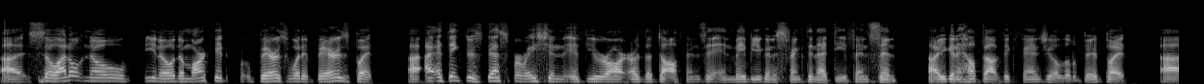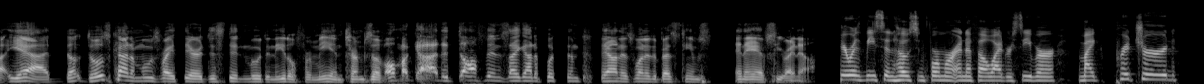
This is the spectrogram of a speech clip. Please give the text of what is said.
Uh, so I don't know, you know, the market bears what it bears, but uh, I think there's desperation if you are, are the Dolphins, and maybe you're going to strengthen that defense. And uh, you're going to help out Vic Fangio a little bit, but uh, yeah, th- those kind of moves right there just didn't move the needle for me in terms of, oh my God, the Dolphins, I got to put them down as one of the best teams in AFC right now. Here with VSIN host and former NFL wide receiver Mike Pritchard.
